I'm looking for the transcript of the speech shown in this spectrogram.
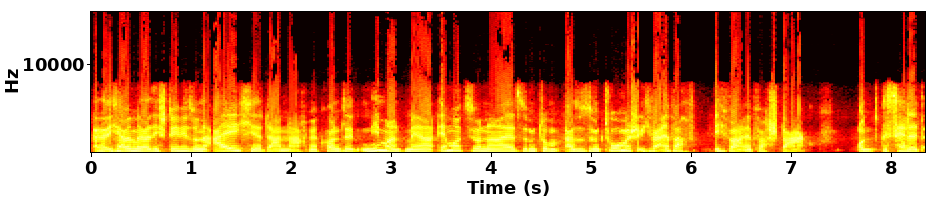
also ich habe mir gesagt, ich stehe wie so eine Eiche danach. Mir konnte niemand mehr emotional, symptom, also symptomisch. Ich war einfach, ich war einfach stark und gesettelt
